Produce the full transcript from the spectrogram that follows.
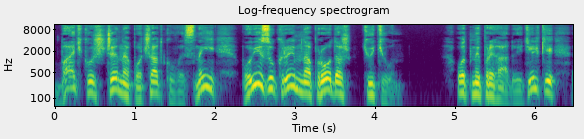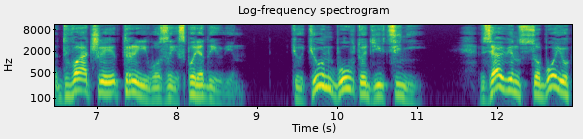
Батько ще на початку весни повіз у Крим на продаж тютюн. От не пригадую, тільки два чи три вози спорядив він. Тютюн був тоді в ціні. Взяв він з собою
